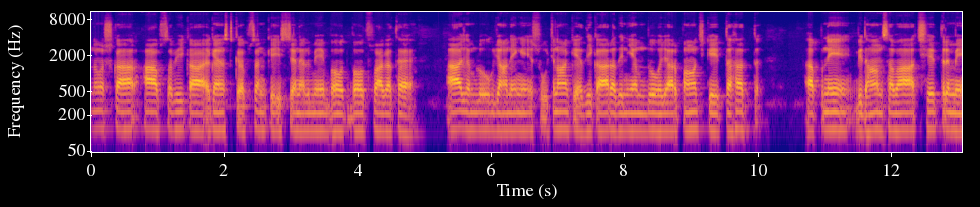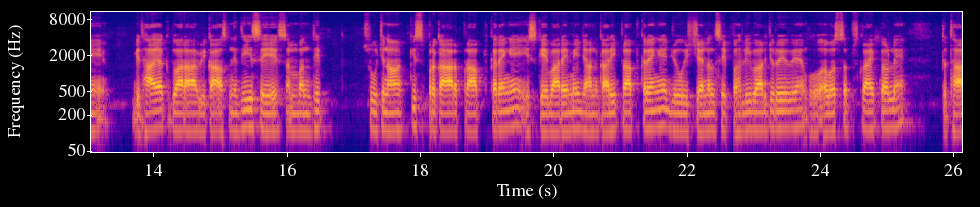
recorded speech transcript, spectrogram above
नमस्कार, आप सभी का अगेंस्ट करप्शन के इस चैनल में बहुत बहुत स्वागत है। आज हम लोग जानेंगे सूचना के अधिकार अधिनियम 2005 के तहत अपने विधानसभा क्षेत्र में विधायक द्वारा विकास निधि से संबंधित सूचना किस प्रकार प्राप्त करेंगे, इसके बारे में जानकारी प्राप्त करेंगे। जो इस चैनल से पहली बार जुड़े हुए हैं, वो अवश्य सब्सक्राइब कर लें तथा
